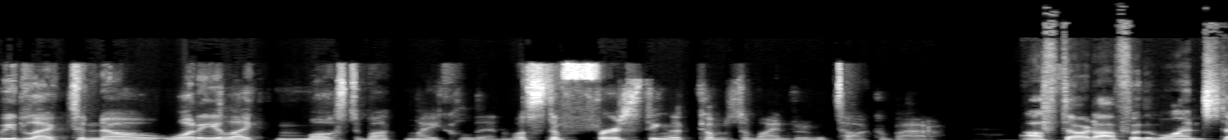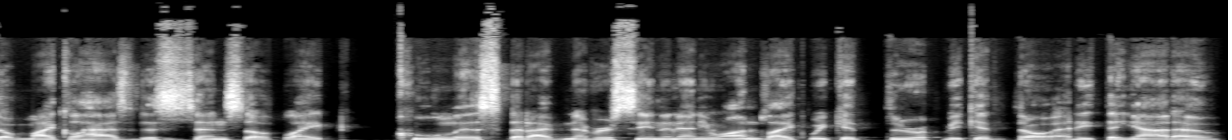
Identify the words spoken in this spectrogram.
we'd like to know what do you like most about Michael? Then, what's the first thing that comes to mind when we talk about him? I'll start off with one. So Michael has this sense of like coolness that I've never seen in anyone. like we could throw we could throw anything at him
